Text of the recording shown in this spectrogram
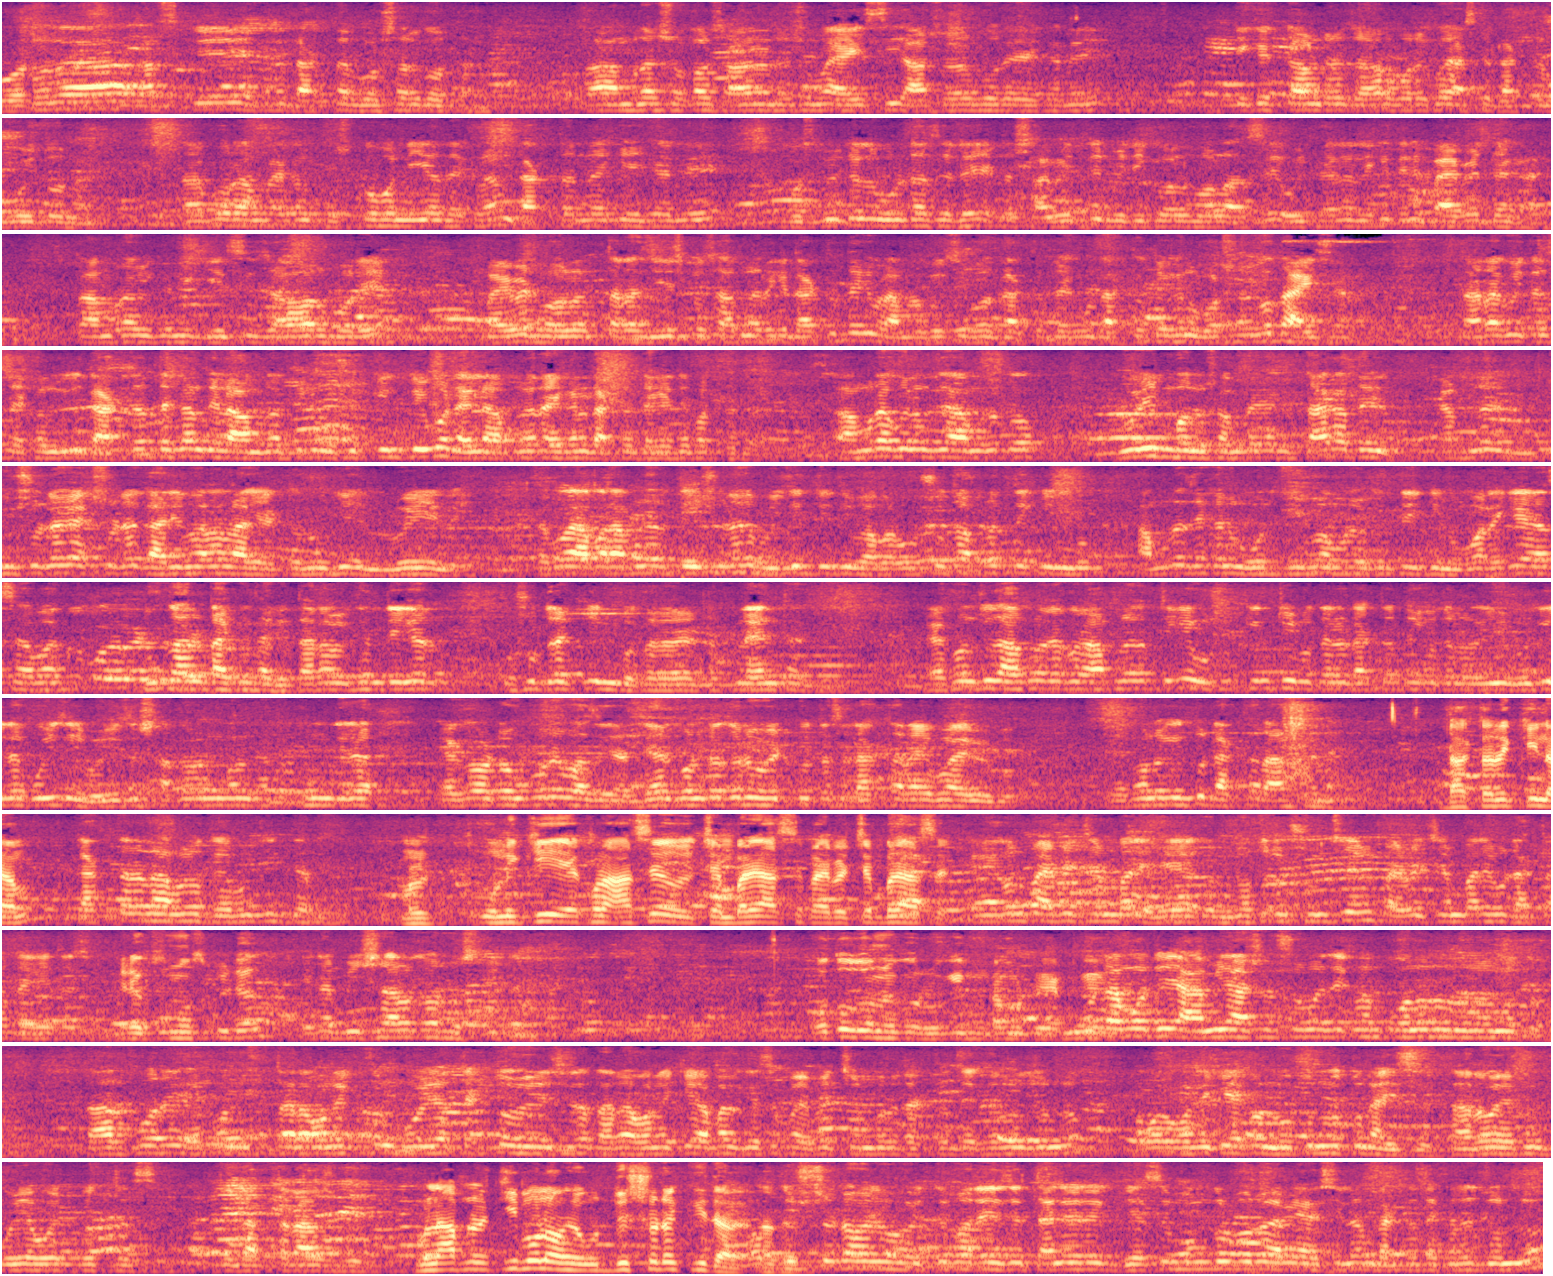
ঘটনা আজকে এখানে ডাক্তার বসার কথা। আমরা সকাল সাড়ে নটার সময় আইসি, আসার পরে এখানে টিকিট কাউন্টারে যাওয়ার পরে করে আজকে ডাক্তার বইতো না। তারপর আমরা এখন খোঁজখবর নিয়ে দেখলাম ডাক্তার নাকি এখানে হসপিটাল উল্টা সাইডে একটা সাবিত্রী মেডিকেল হল আছে ওইখানে নাকি তিনি প্রাইভেট দেখায়। তো আমরা ওইখানে গেছি যাওয়ার পরে প্রাইভেট হল তারা জিজ্ঞেস করছে আপনারা কি ডাক্তার দেখবেন? আমরা বলছি "বল, ডাক্তার দেখব ডাক্তার তো এখানে বসার কথা আইসে তারা কইতেছে এখন যদি ডাক্তার দেখান তাহলে আমরা থেকে ওষুধ কিনতে হইব নাহলে আপনারা এখানে ডাক্তার দেখাতে পারতেন আমরা বললাম যে আমরা তো গরিব মানুষ আমরা টাকা দেই আপনার দুশো টাকা একশো টাকা গাড়ি ভাড়া লাগে একটা রুগী লয়ে নেই। তারপর আবার আপনার তিনশো টাকা ভিজিট দিতে হবে আবার ওষুধ আপনার থেকে কিনবো। আমরা যেখানে মরে যাব আমরা ওইখান থেকে কিনবো। অনেকে আছে আবার দোকান ডাকে থাকে তারা ওইখান থেকে ওষুধটা কিনবো তারা একটা প্ল্যান থাকে। এখন যদি আপনারা করে আপনার থেকে ওষুধ কিনতে হবে তাহলে ডাক্তার থেকে তাহলে এই রোগীরা কই যাইব? এই যে সাধারণ মানুষ এতক্ষণ দিরা এগারোটা উপরে বাজে আর দেড় ঘণ্টা ধরে ওয়েট করতেছে ডাক্তার আইব আইব। এখনও কিন্তু ডাক্তার আসে না ডাক্তারের কি নাম? ডাক্তারের নাম হলো দেবজিৎ দেব মানে উনি কি এখন আছে? ওই চেম্বারে আছে প্রাইভেট চেম্বারে আছে? এখন প্রাইভেট চেম্বারে হ্যাঁ এখন যতটুকু শুনছি আমি প্রাইভেট চেম্বারে ও ডাক্তার দেখাইতেছে। এটা কোন হসপিটাল এটা বিশালগড় হসপিটাল কতজন রোগী মোটামুটি মোটামুটি আমি আসার সময় দেখলাম পনেরো জনের মতো। তারপরে এখন তারা অনেকক্ষণ বইয়া ত্যাক্ত হয়েছিল তারা অনেকে আবার গেছে প্রাইভেট চেম্বারে ডাক্তার দেখানোর জন্য। আবার অনেকে এখন নতুন নতুন আইছে তারাও এখন বইয়া ওয়েট করতেছে যে ডাক্তার আসবে। মানে আপনার কি মনে হয় উদ্দেশ্যটা কি তার উদ্দেশ্যটা হলে হইতে পারে যে তাহলে গেছে মঙ্গলবারও আমি আসছিলাম ডাক্তার দেখানোর জন্য।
